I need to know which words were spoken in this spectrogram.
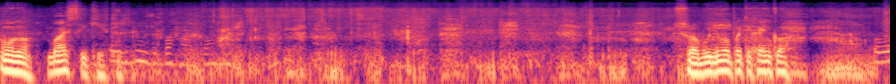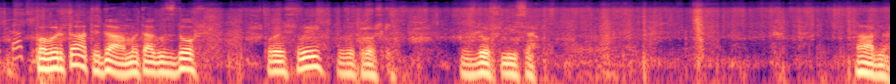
О, бачиш, скільки їх тут. дуже багато. Що, будемо потихеньку Повертати? повертати, да, ми так вздовж пройшли вже трошки. Вздовж ліса. Гарно.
